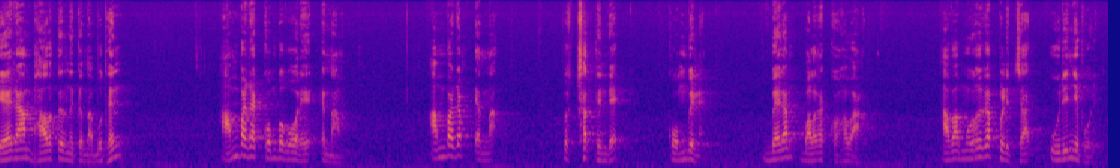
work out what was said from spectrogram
ഏഴാം ഭാവത്തിൽ നിൽക്കുന്ന ബുധൻ അമ്പഴക്കൊമ്പ് പോലെ എന്നാണ്. അമ്പഴം എന്ന വൃക്ഷത്തിന്റെ കൊമ്പിന് ബലം വളരെ കുറവാണ്. അവ മുറുകെ പിടിച്ചാൽ ഉരിഞ്ഞു പോരും.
